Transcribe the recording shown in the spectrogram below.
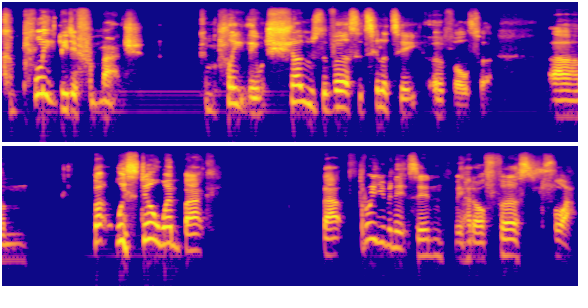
completely different match, completely, which shows the versatility of Walter. Um, but we still went back about three minutes in, we had our first slap.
